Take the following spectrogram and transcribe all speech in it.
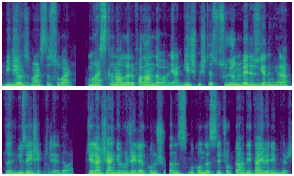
biliyoruz Mars'ta su var. Mars kanalları falan da var. Yani geçmişte suyun ve rüzgarın yarattığı yüzey şekilleri de var. Celal Şengör Hoca ile konuşursanız bu konuda size çok daha detay verebilir.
